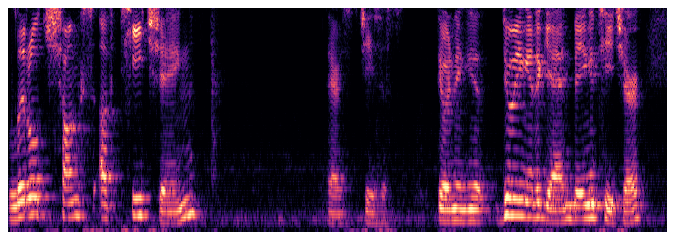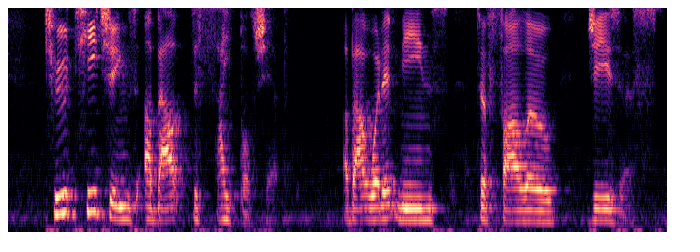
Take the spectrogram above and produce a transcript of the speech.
little chunks of teaching. There's Jesus doing it, doing it again, being a teacher. Two teachings about discipleship, about what it means to follow Jesus.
